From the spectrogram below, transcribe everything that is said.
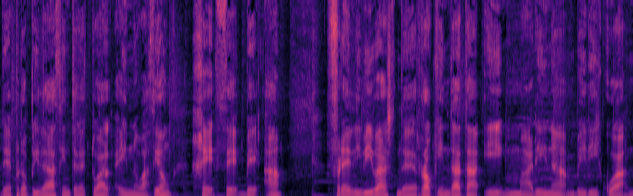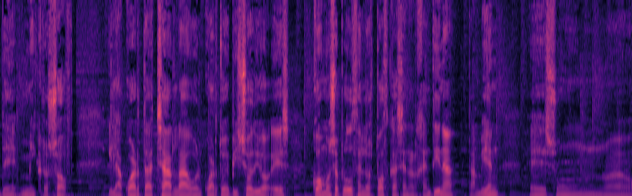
de Propiedad Intelectual e Innovación GCBA, Freddy Vivas de Rocking Data y Marina Viricua de Microsoft. Y la cuarta charla o el cuarto episodio es cómo se producen los podcasts en Argentina, también es una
